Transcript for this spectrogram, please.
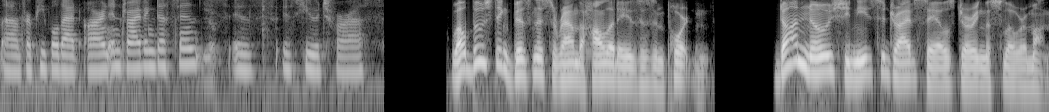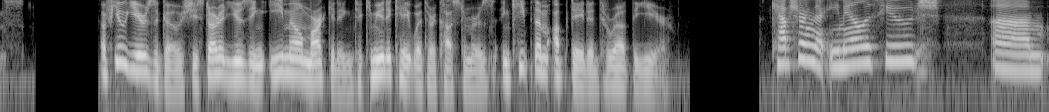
um, for people that aren't in driving distance is is huge for us. While boosting business around the holidays is important, Dawn knows she needs to drive sales during the slower months. A few years ago, she started using email marketing to communicate with her customers and keep them updated throughout the year. capturing their email is huge um,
